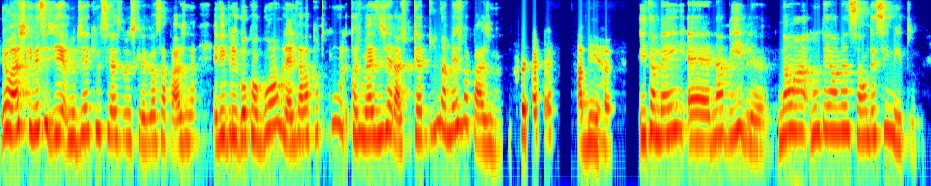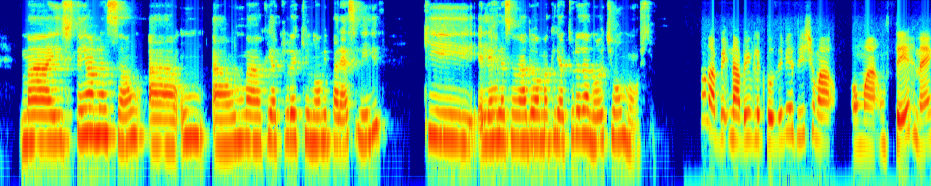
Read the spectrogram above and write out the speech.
Eu acho que nesse dia, no dia que o C.S. Lewis escreveu essa página, ele brigou com alguma mulher, ele tava puto com, com as mulheres em geral, porque é tudo na mesma página. a birra. E também, é, na Bíblia, não, há, não tem uma menção desse mito, mas tem uma menção a, um, a uma criatura que o nome parece Lilith, que ele é relacionado a uma criatura da noite ou um monstro. Na, na Bíblia, inclusive, existe uma, uma, um ser, né,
